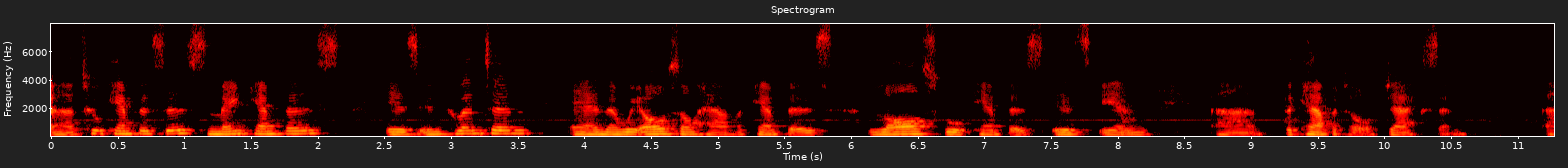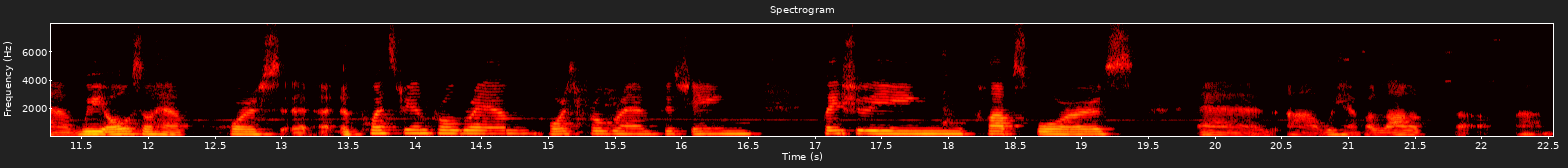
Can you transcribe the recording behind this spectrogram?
uh, two campuses, main campus is in Clinton. And then we also have a campus, law school campus is in uh, the capital, Jackson. Uh, we also have horse uh, equestrian program, horse program, fishing, clay shooting, club sports, and uh, we have a lot of uh, um,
